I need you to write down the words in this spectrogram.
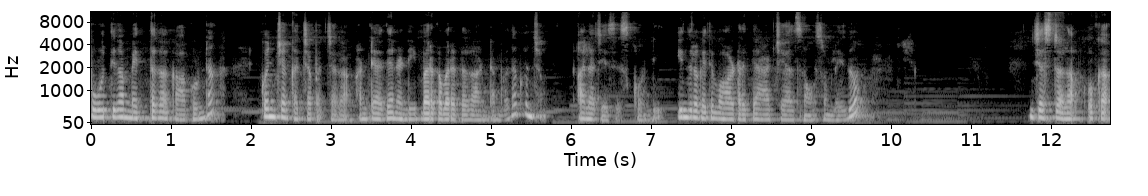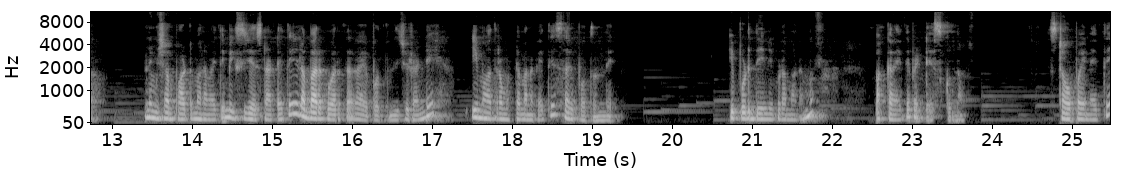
పూర్తిగా మెత్తగా కాకుండా కొంచెం కచ్చపచ్చగా అంటే అదేనండి బరక బరకగా అంటాం కదా కొంచెం అలా చేసేసుకోండి. ఇందులోకి అయితే వాటర్ అయితే యాడ్ చేయాల్సిన అవసరం లేదు. జస్ట్ అలా ఒక నిమిషం పాటు మనమైతే మిక్సీ చేసినట్టయితే ఇలా బరక బరకగా అయిపోతుంది చూడండి. ఈ మాత్రం ముట్ట మనకైతే సరిపోతుంది. ఇప్పుడు దీన్ని కూడా మనము పక్కనైతే పెట్టేసుకుందాం. స్టవ్ పైన అయితే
